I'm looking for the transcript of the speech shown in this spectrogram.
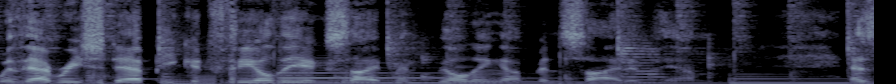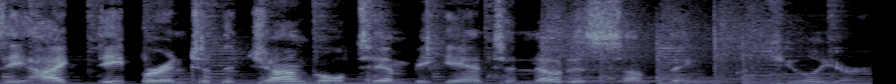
With every step, he could feel the excitement building up inside of him. As he hiked deeper into the jungle, Tim began to notice something peculiar.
